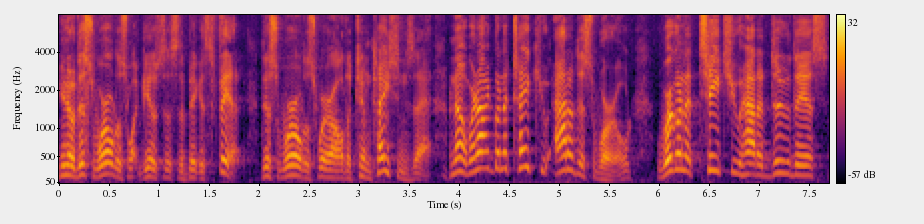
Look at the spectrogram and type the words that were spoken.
You know, this world is what gives us the biggest fit. This world is where all the temptation's at. No, we're not going to take you out of this world. We're going to teach you how to do this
